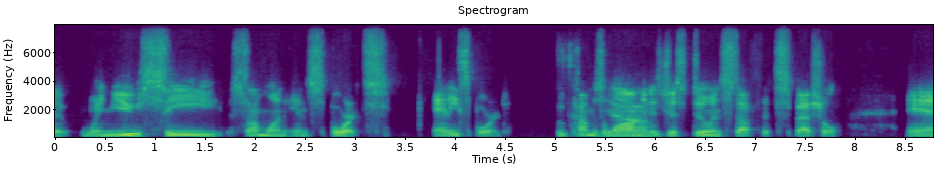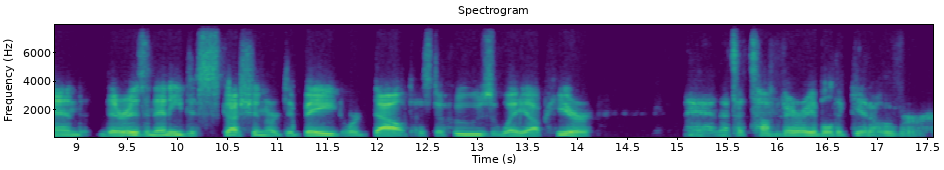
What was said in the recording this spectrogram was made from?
that when you see someone in sports any sport who comes yeah. along and is just doing stuff that's special and there isn't any discussion or debate or doubt as to who's way up here. Man, that's a tough variable to get over,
